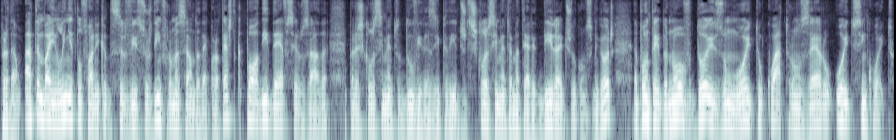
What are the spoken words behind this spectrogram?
Perdão. Há também linha telefónica de serviços de informação da DEC Proteste que pode e deve ser usada para esclarecimento de dúvidas e pedidos de esclarecimento em matéria de direitos do consumidor. Apontei de novo 218 410 858.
